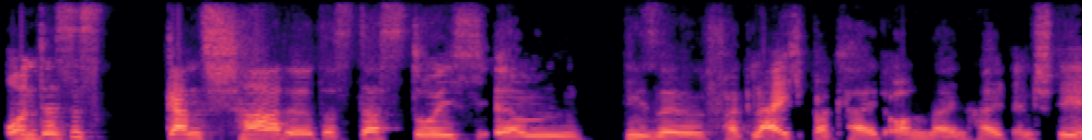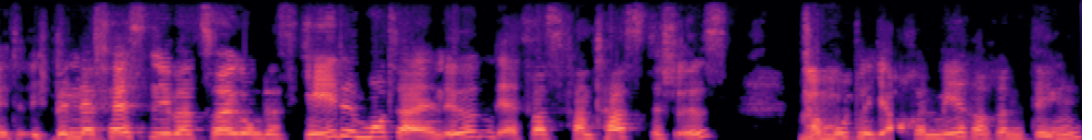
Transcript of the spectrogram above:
Und das ist ganz schade, dass das durch ähm, diese Vergleichbarkeit online halt entsteht. Ich bin mhm. der festen Überzeugung, dass jede Mutter in irgendetwas fantastisch ist, mhm. vermutlich auch in mehreren Dingen.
